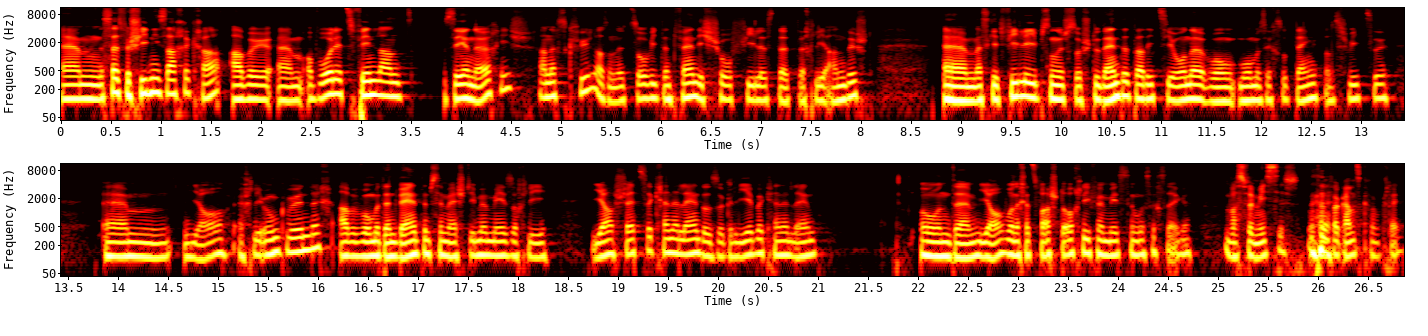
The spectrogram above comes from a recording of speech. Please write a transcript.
Ähm, es hat verschiedene Sachen gehabt, aber ähm, obwohl jetzt Finnland sehr nah ist, habe ich das Gefühl, also nicht so weit entfernt, ist schon vieles dort ein bisschen anders. Ähm, es gibt viele, besonders so Studententraditionen, wo, wo man sich so denkt als Schweizer, ähm, ja, ein bisschen ungewöhnlich, aber wo man dann während dem Semester immer mehr so ein bisschen, ja, schätzen kennenlernt oder sogar lieben kennenlernt. Und ähm, ja, wo ich jetzt fast auch ein bisschen vermisse, muss ich sagen. Was vermisst du? Einfach ganz konkret.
